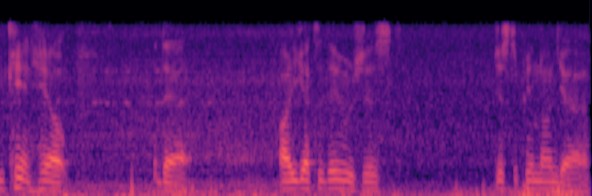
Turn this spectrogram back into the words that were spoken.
you can't help that. All you got to do is just just depend on God.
